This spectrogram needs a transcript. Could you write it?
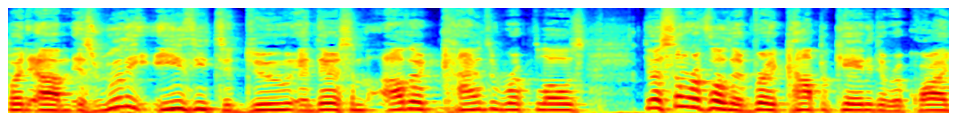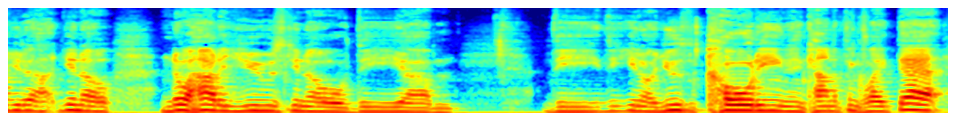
But um, it's really easy to do, and there are some other kinds of workflows. There are some workflows that are very complicated that require you to you know know how to use you know the um, the, the, you know use coding and kind of things like that.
